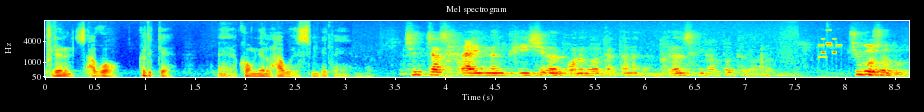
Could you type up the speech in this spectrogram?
플랜을 짜고 그렇게 예, 공연을 하고 있습니다. 진짜 살아있는 귀신을 보는 것 같다는 그런 생각도 들어. 죽어서도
